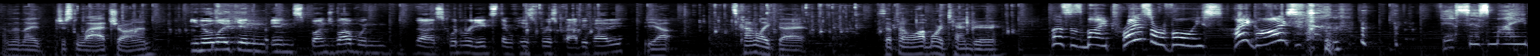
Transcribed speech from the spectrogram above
and then I just latch on. You know, like in, in SpongeBob when uh, Squidward eats the, his first Krabby Patty? Yeah. It's kind of like that. Except I'm a lot more tender. This is my Tracer voice. Hey guys. This is my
